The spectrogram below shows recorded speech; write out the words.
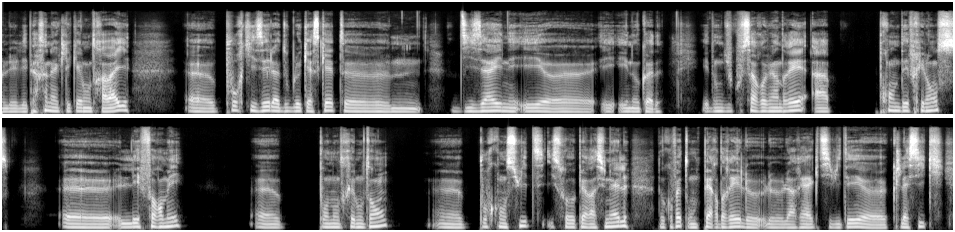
les, les, personnes avec lesquelles on travaille pour qu'ils aient la double casquette design et, et, et, no code. Et donc, du coup, ça reviendrait à prendre des freelances, les former pendant très longtemps, euh, pour qu'ensuite il soit opérationnel. Donc en fait, on perdrait la réactivité euh, classique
